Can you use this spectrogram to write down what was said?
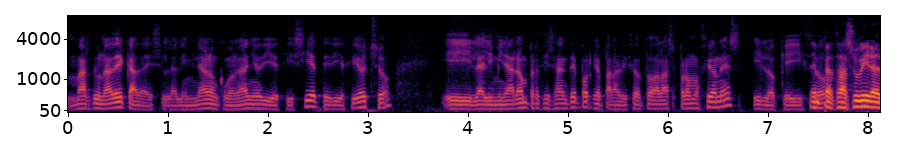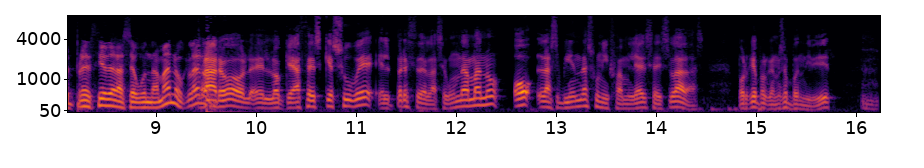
más de una década y se la eliminaron como en el año 17, 18 y la eliminaron precisamente porque paralizó todas las promociones y lo que hizo... Empezó a subir el precio de la segunda mano, claro. Claro, lo que hace es que sube el precio de la segunda mano o las viviendas unifamiliares aisladas. ¿Por qué? Porque no se pueden dividir. Mm.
